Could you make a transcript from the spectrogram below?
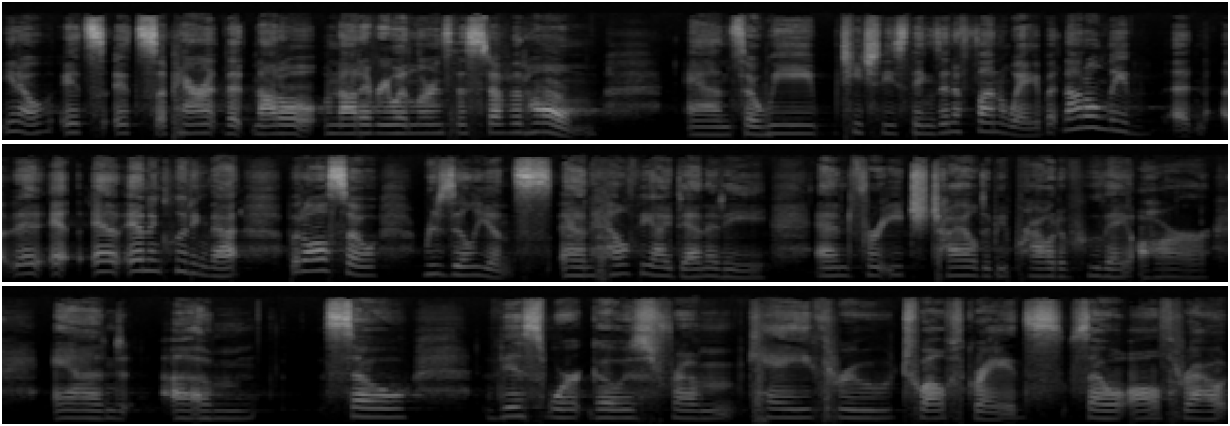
you know it's it's apparent that not all, not everyone learns this stuff at home. And so we teach these things in a fun way, but not only, uh, and, including that, but also resilience and healthy identity, and for each child to be proud of who they are. And um, so this work goes from K through 12th grades, so all throughout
